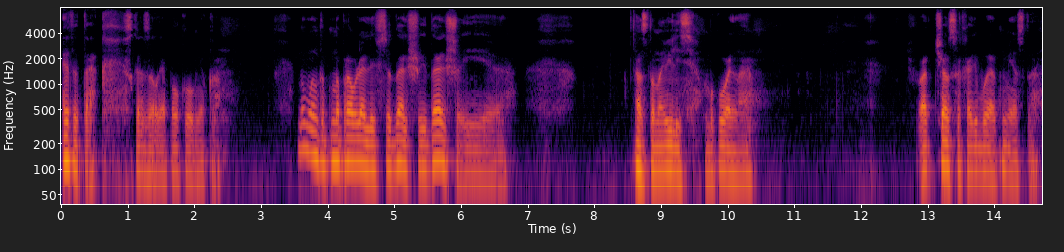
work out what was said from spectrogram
Это так, сказал я полковнику. Ну, мы направлялись все дальше и дальше, и остановились буквально от часа ходьбы от места.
